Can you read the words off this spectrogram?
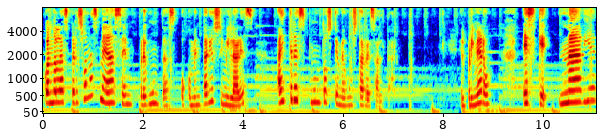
Cuando las personas me hacen preguntas o comentarios similares, hay tres puntos que me gusta resaltar. El primero es que nadie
